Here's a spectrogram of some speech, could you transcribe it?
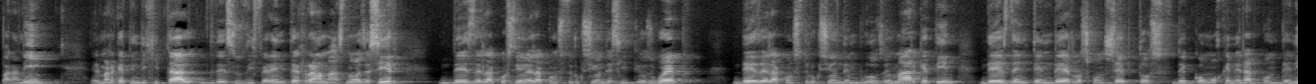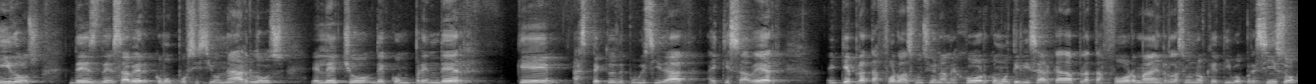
Para mí, el marketing digital de sus diferentes ramas, ¿no? Es decir, desde la cuestión de la construcción de sitios web, desde la construcción de embudos de marketing, desde entender los conceptos de cómo generar contenidos, desde saber cómo posicionarlos, el hecho de comprender qué aspectos de publicidad hay que saber, en qué plataformas funciona mejor, cómo utilizar cada plataforma en relación a un objetivo preciso.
